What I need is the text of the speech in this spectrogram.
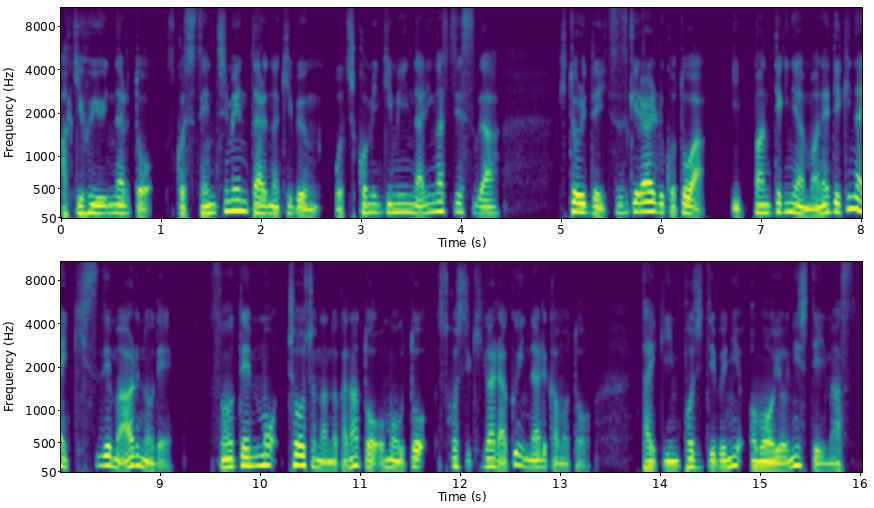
秋冬になると少しセンチメンタルな気分、落ち込み気味になりがちですが、一人で居続けられることは一般的には真似できない気質でもあるので、その点も長所なのかなと思うと少し気が楽になるかもと、最近ポジティブに思うようにしています。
